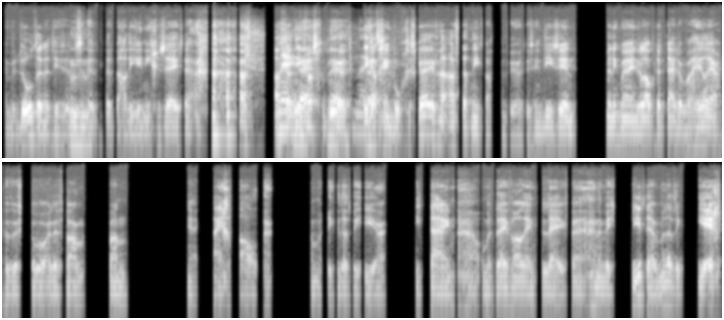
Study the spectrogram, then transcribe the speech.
en bedoeld. En het is het, Mhm. het- het- we hadden hier niet gezeten als Nee. dat niet Nee, was gebeurd. nee. Ik had geen boek geschreven als dat niet was gebeurd. Dus in die zin ben ik me in de loop der tijd ook wel heel erg bewust geworden van, van mijn geval, eh, dat we hier niet zijn eh, om het leven alleen te leven en een beetje plezier te hebben, maar dat ik hier echt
